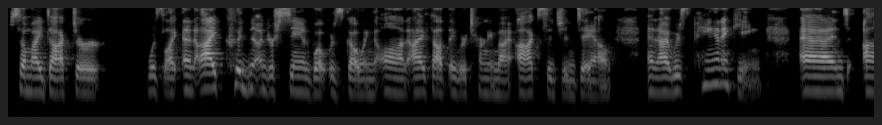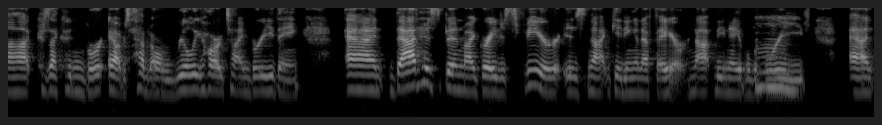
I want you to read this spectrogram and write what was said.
so my doctor was like, and I couldn't understand what was going on. I thought they were turning my oxygen down, and I was panicking, and uh because uh, I couldn't, I was having a really hard time breathing, and that has been my greatest fear is not getting enough air, not being able to mm. breathe, and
